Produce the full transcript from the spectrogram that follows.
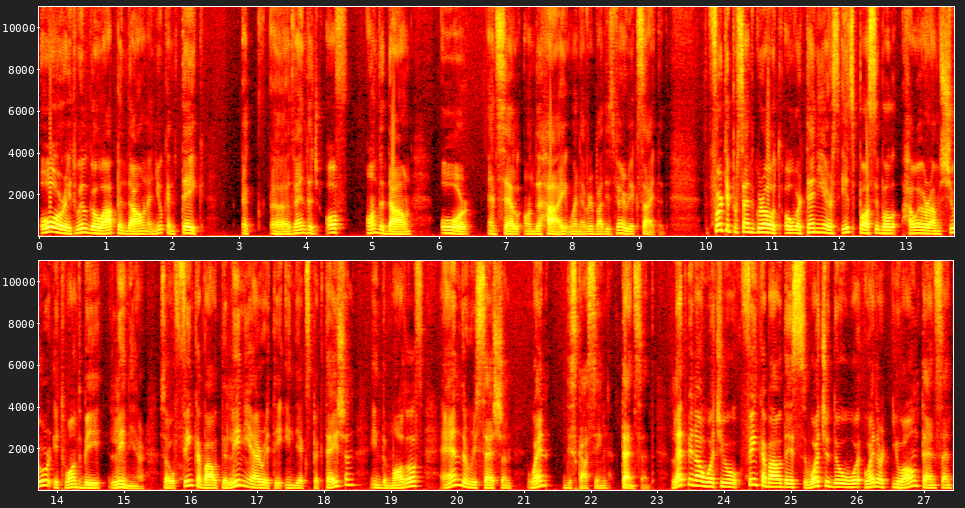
or it will go up and down and you can take uh, advantage of on the down or and sell on the high when everybody is very excited. 30% growth over 10 years is possible, however, I'm sure it won't be linear. So think about the linearity in the expectation, in the models, and the recession when discussing Tencent. Let me know what you think about this, what you do, wh whether you own Tencent,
